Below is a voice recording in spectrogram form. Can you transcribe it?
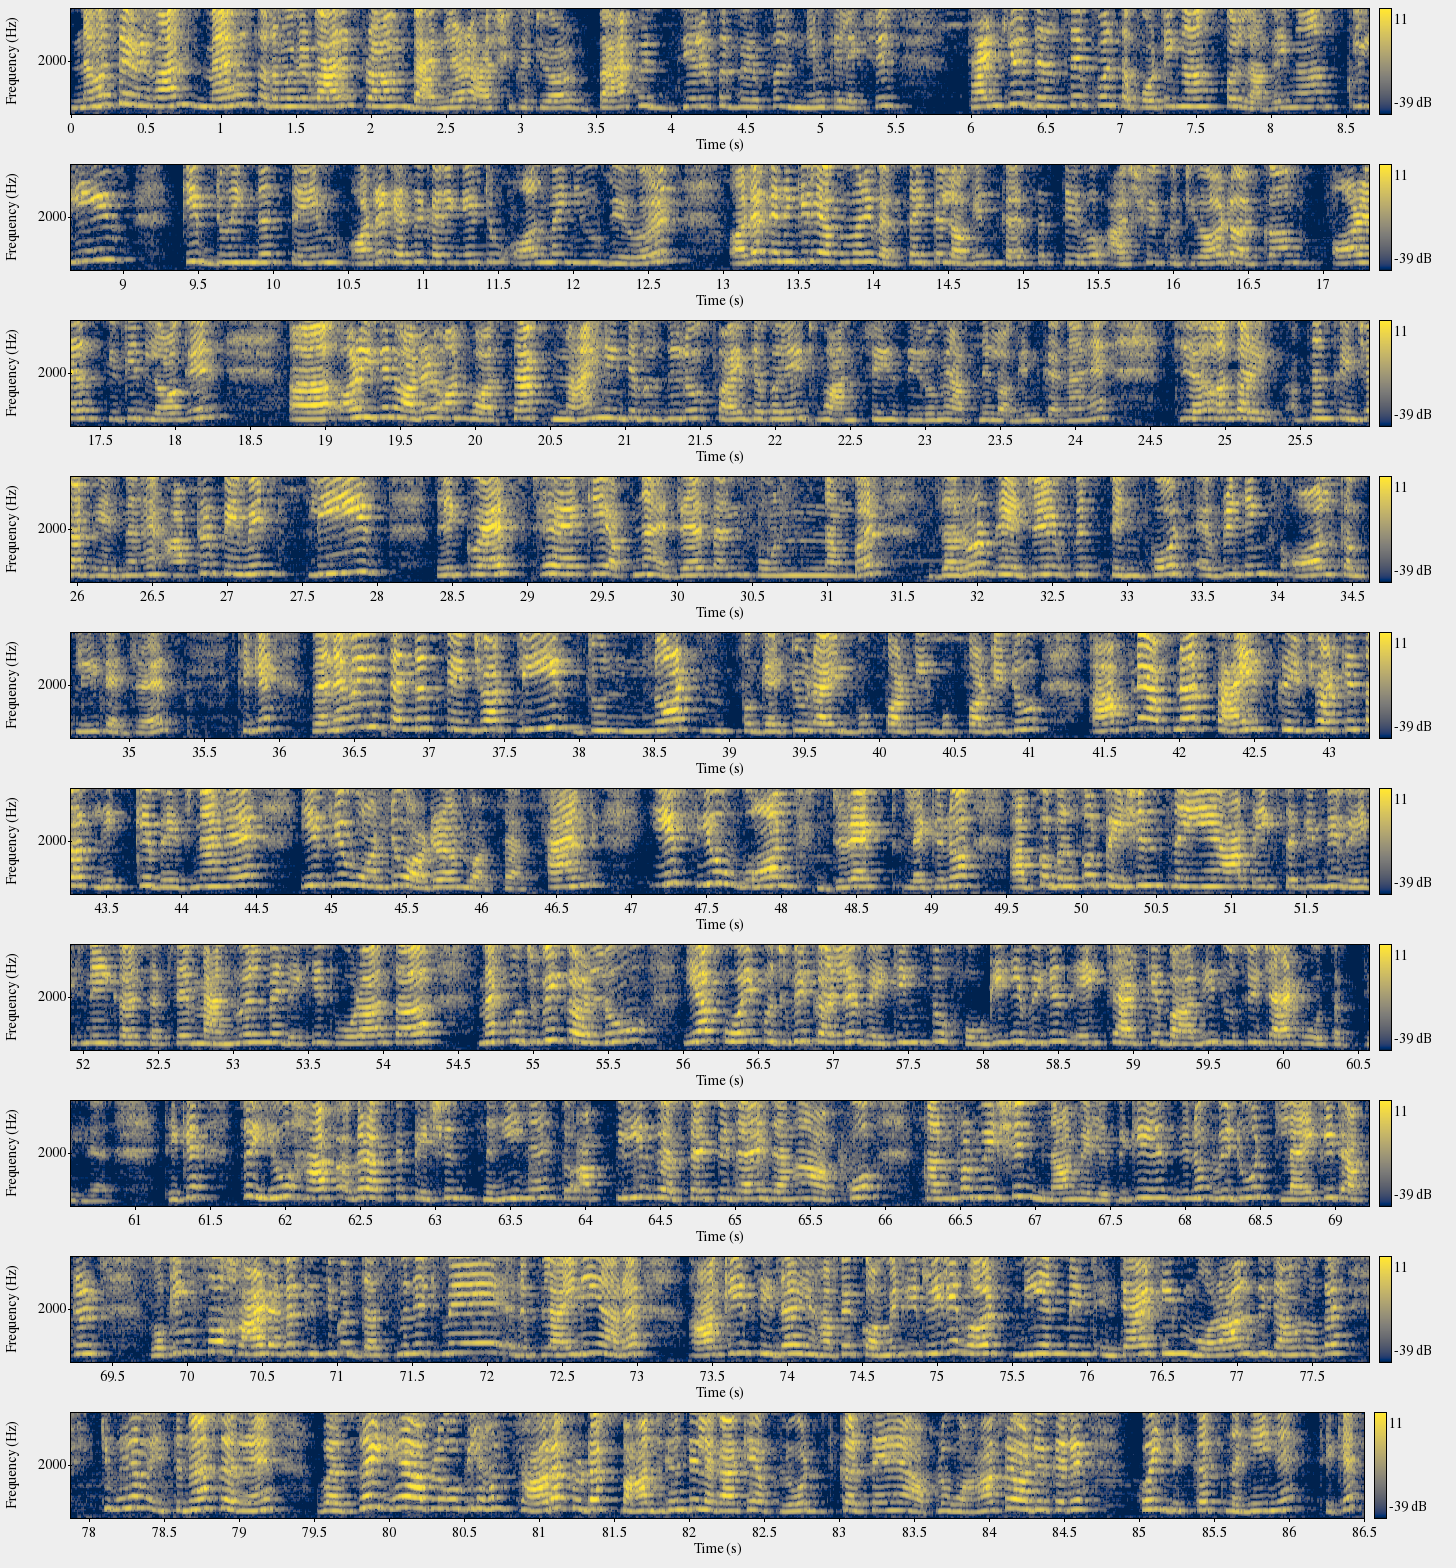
नमस्ते एवरीवन मैं हूँ Sonam Agarwal from Bangalore Aashi couture back with beautiful beautiful new collection thank you दिल से for supporting us for loving us please keep doing the same order कैसे करेंगे to all my new viewers order करने के लिए आप हमारी website पे लॉग इन कर सकते हो आशी कुट्योर डॉट कॉम और else you can log in और you can order on WhatsApp nine eight double zero five double eight one three zero में आपने लॉग इन करना है। सॉरी uh, अपना स्क्रीनशॉट भेजना है। आफ्टर पेमेंट प्लीज़ रिक्वेस्ट है कि अपना एड्रेस एंड फ़ोन नंबर ज़रूर भेजे with pin code everything all complete address ठीक है? Whenever you send the screenshot please do not forget to write book forty book forty two आपने अपना size screenshot के साथ लिख के भेजना है। If you want to order on WhatsApp and if you want direct like you know आपको बिल्कुल पेशेंस नहीं है, आप एक सेकेंड भी वेट नहीं कर सकते। मैनुअल में देखिए थोड़ा सा, मैं कुछ भी कर लू या कोई कुछ भी कर ले वेटिंग तो होगी ही बिकॉज़ एक चैट के बाद ही दूसरी चैट हो सकती है। ठीक है? सो यू हैव अगर आप पे पेशेंस नहीं है तो आप प्लीज़ वेबसाइट पे जाए जहाँ आपको कंफर्मेशन ना मिले। Because you know we don't like it after working so hard अगर किसी को दस मिनट में रिप्लाई नहीं आ रहा है आके सीधा यहाँ पे comment it really hurts me and entire team morale भी डाउन होता है कि भाई हम इतना कर रहे हैं। वेबसाइट है आप लोगों के लिए, हम सारा प्रोडक्ट पाँच घंटे लगा के अपलोड करते हैं, आप लोग वहाँ से ऑर्डर करें, कोई दिक्कत नहीं है, ठीक है?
